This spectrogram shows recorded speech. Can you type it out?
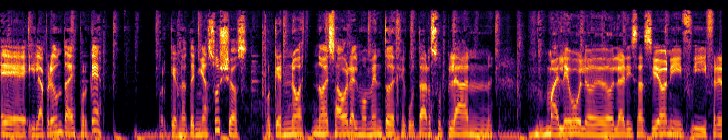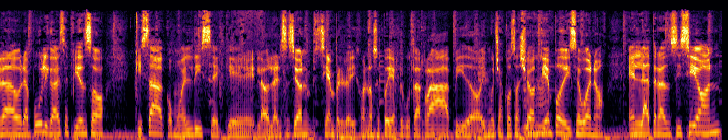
Eh, y la pregunta es, ¿por qué? Porque no tenía suyos, porque no, no es ahora el momento de ejecutar su plan malévolo de dolarización y, y frenada de obra pública. A veces pienso, quizá como él dice, que la dolarización, siempre lo dijo, no se podía ejecutar rápido y muchas cosas llevan tiempo, dice, bueno, en la transición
